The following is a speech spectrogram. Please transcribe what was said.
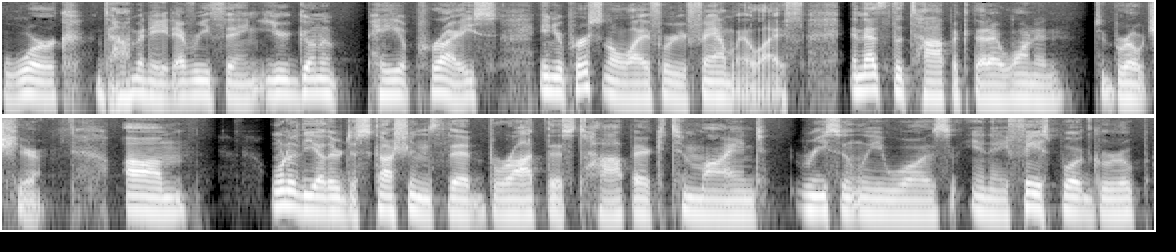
work dominate everything, you're going to pay a price in your personal life or your family life. And that's the topic that I wanted to broach here. Um, one of the other discussions that brought this topic to mind recently was in a Facebook group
